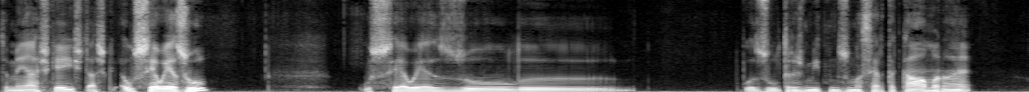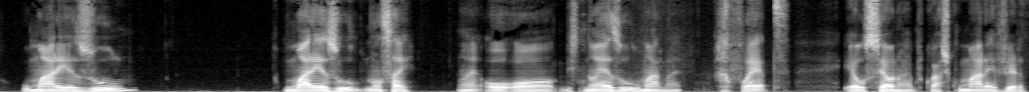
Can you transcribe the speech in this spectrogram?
Também acho que é isto. Acho que o céu é azul. O céu é azul. Eh, o azul transmite-nos uma certa calma, não é? O mar é azul. O mar é azul, não sei. Não é? Ou, ou isto não é azul o mar, não é? Reflete. É o céu, não é? Porque eu acho que o mar é verde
